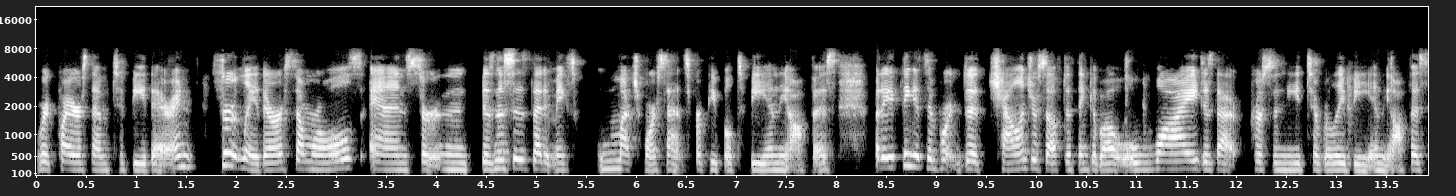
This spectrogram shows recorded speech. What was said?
requires them to be there? And certainly there are some roles and certain businesses that it makes much more sense for people to be in the office. But I think it's important to challenge yourself to think about well, why does that person need to really be in the office?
